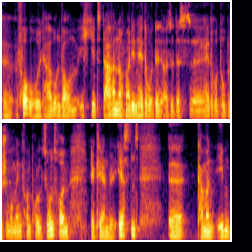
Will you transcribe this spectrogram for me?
äh, vorgeholt habe und warum ich jetzt daran nochmal den hetero, also das äh, heterotopische Moment von Produktionsräumen erklären will. Erstens, äh, kann man eben,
